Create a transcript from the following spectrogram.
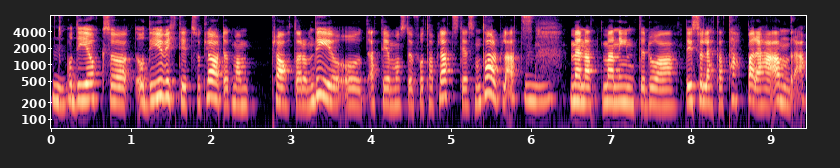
Mm. Och det är också, och det är ju viktigt såklart att man pratar om det och, och att det måste få ta plats, det som tar plats. Mm. Men att man inte då, det är så lätt att tappa det här andra.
